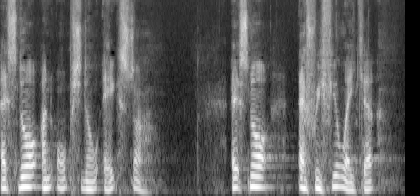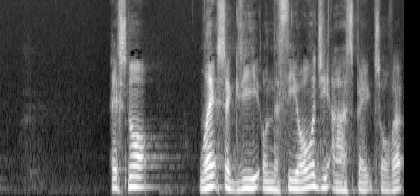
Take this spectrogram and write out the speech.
It's not an optional extra. It's not if we feel like it. It's not let's agree on the theology aspects of it.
